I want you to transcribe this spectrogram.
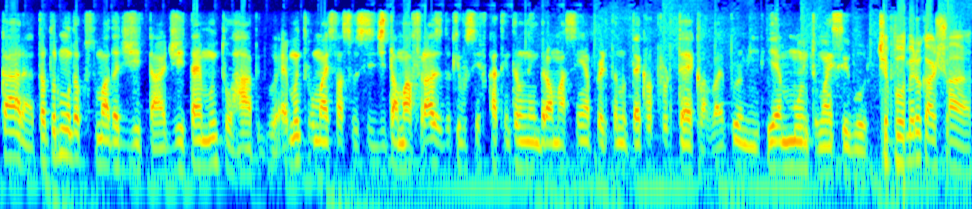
cara, tá todo mundo acostumado a digitar. Digitar é muito rápido. É muito mais fácil você digitar uma frase do que você ficar tentando lembrar uma senha apertando tecla por tecla. Vai por mim. E é muito mais seguro. Tipo, o primeiro cachorro.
